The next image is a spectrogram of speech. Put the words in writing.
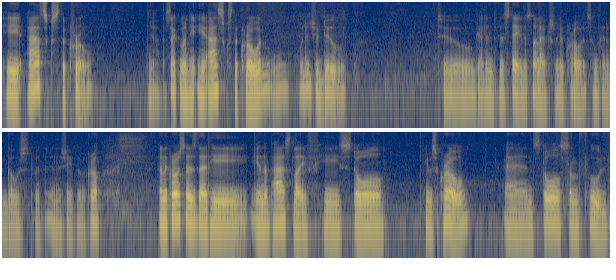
he asks the crow, yeah, the second one, he, he asks the crow, what, what did you do to get into the state? It's not actually a crow, it's some kind of ghost with, in the shape of a crow. And the crow says that he, in a past life, he stole, he was a crow, and stole some food,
